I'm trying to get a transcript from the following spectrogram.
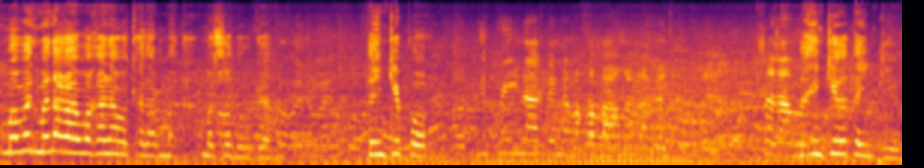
Kumawan mo nakawa ka na, huwag ka lang ma- masunugan. Thank you po. We pray natin na makabangon agad. Salamat. Thank you, thank you.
